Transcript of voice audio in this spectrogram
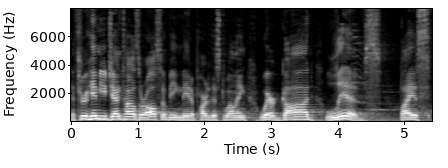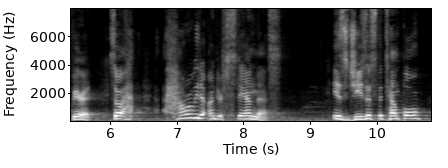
And through him, you Gentiles are also being made a part of this dwelling where God lives by his Spirit. So, how are we to understand this? Is Jesus the temple?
